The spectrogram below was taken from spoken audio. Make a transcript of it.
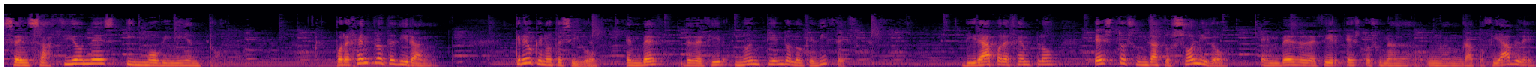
sensaciones y movimiento. Por ejemplo, te dirán, creo que no te sigo, en vez de decir no entiendo lo que dices. Dirá, por ejemplo, esto es un dato sólido, en vez de decir esto es un dato fiable.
